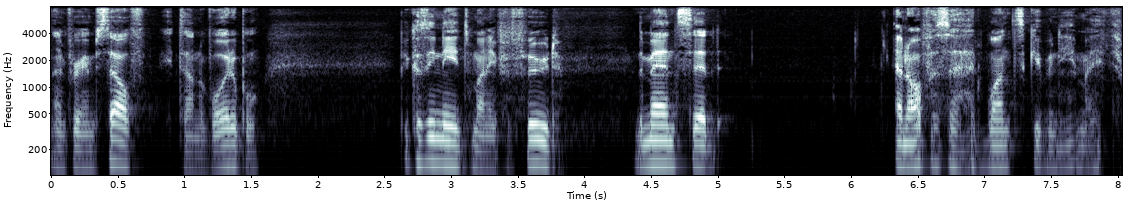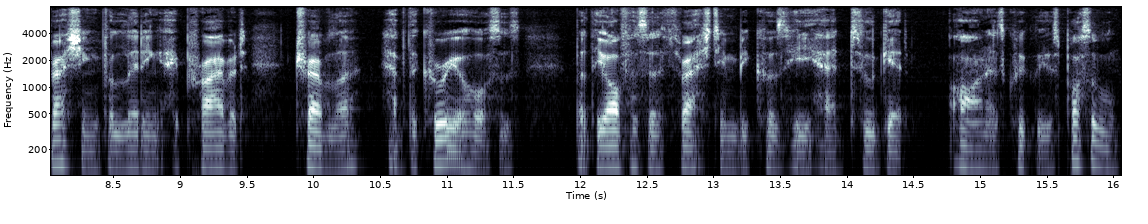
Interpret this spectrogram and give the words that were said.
and for himself it's unavoidable, because he needs money for food. The man said an officer had once given him a thrashing for letting a private traveller have the courier horses, but the officer thrashed him because he had to get on as quickly as possible.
